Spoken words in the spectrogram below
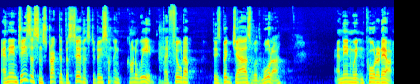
And then Jesus instructed the servants to do something kind of weird. They filled up these big jars with water and then went and poured it out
